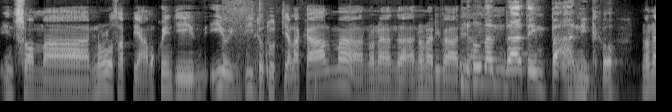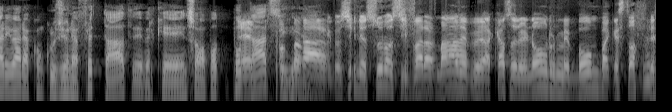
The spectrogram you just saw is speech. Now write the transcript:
insomma non lo sappiamo, quindi io invito tutti alla calma, a non, and- a non arrivare a- Non andate in panico. Non arrivare a conclusioni affrettate perché insomma può, può Eh, darsi che... così nessuno si farà male per- a causa dell'enorme bomba che sto per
